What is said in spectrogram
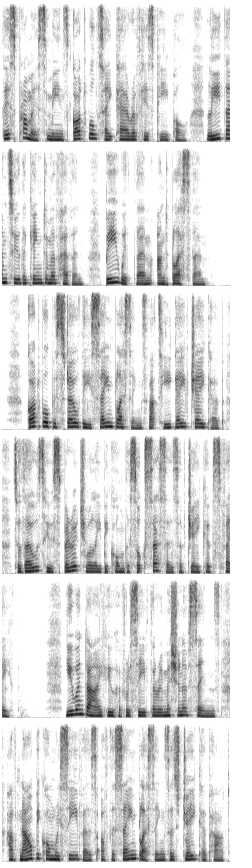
This promise means God will take care of his people, lead them to the kingdom of heaven, be with them, and bless them. God will bestow these same blessings that He gave Jacob to those who spiritually become the successors of Jacob's faith. You and I, who have received the remission of sins, have now become receivers of the same blessings as Jacob had.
